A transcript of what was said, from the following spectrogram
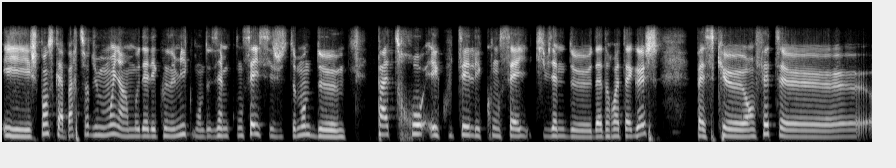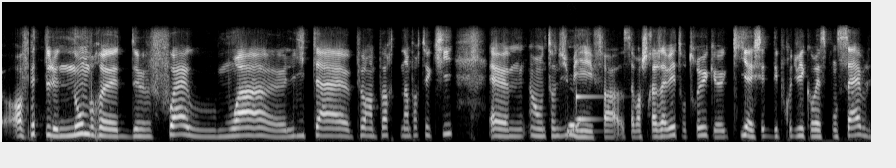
Et je pense qu'à partir du moment où il y a un modèle économique, mon deuxième conseil c'est justement de pas trop écouter les conseils qui viennent de d'à droite à gauche parce que en fait euh, en fait le nombre de fois où moi euh, Lita peu importe n'importe qui euh, a entendu mais enfin ça marchera jamais ton truc qui achète des produits éco-responsables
